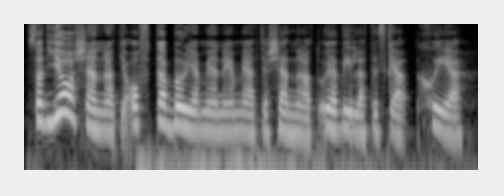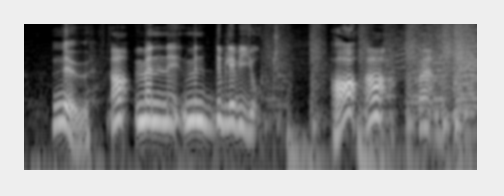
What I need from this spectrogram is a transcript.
Så att jag känner att jag ofta börjar med, med att jag känner att, och jag vill att det ska ske nu. Ja, men, men det blev ju gjort. Ja, Ja, skönt.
